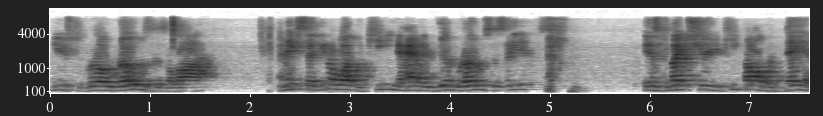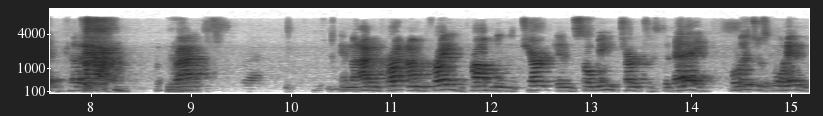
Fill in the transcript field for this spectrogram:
used to grow roses a lot. And he said, you know what the key to having good roses is? Is to make sure you keep all the dead cut out, right? And I'm, I'm afraid the problem in the church, in so many churches today, well, let's just go ahead,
